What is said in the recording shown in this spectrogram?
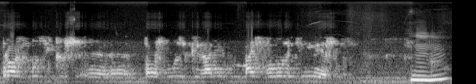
para os músicos, uh, para os músicos darem mais valor a si mesmos. Uhum.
